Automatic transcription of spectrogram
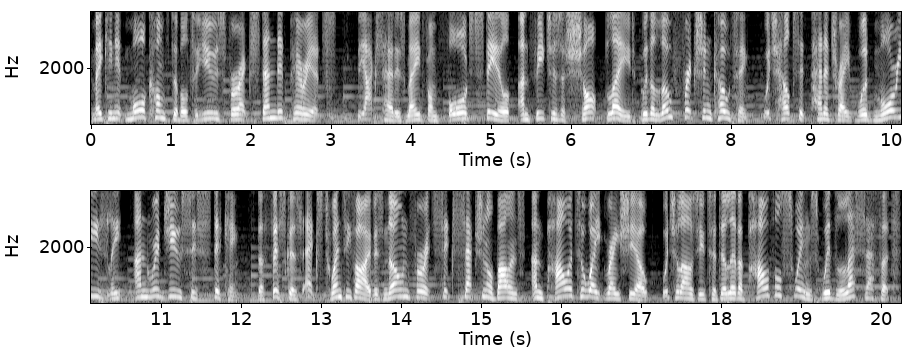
making it more comfortable to use for extended periods. The axe head is made from forged steel and features a sharp blade with a low friction coating, which helps it penetrate wood more easily and reduces sticking. The Fiskars X25 is known for its exceptional balance and power-to-weight ratio, which allows you to deliver powerful swings with less effort.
